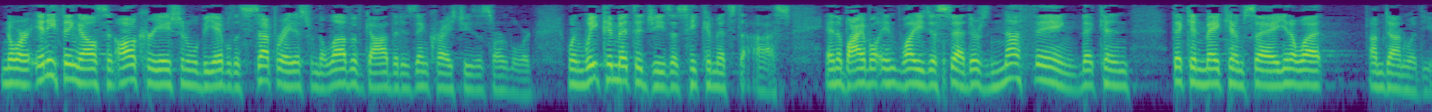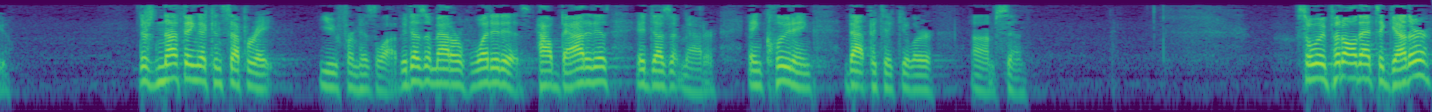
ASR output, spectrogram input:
nor anything else in all creation will be able to separate us from the love of God that is in Christ Jesus our Lord. When we commit to Jesus, He commits to us. In the Bible, in what He just said, there's nothing that can, that can make Him say, you know what, I'm done with you. There's nothing that can separate you from His love. It doesn't matter what it is, how bad it is, it doesn't matter, including that particular um, sin. So when we put all that together,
